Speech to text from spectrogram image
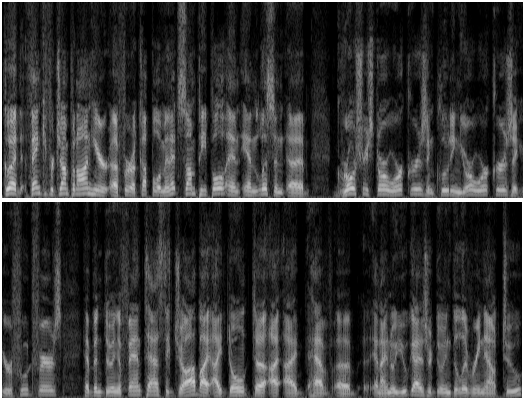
Good. Thank you for jumping on here uh, for a couple of minutes. Some people, and, and listen, uh, grocery store workers, including your workers at your food fairs, have been doing a fantastic job. I, I don't, uh, I, I have, uh, and I know you guys are doing delivery now too,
